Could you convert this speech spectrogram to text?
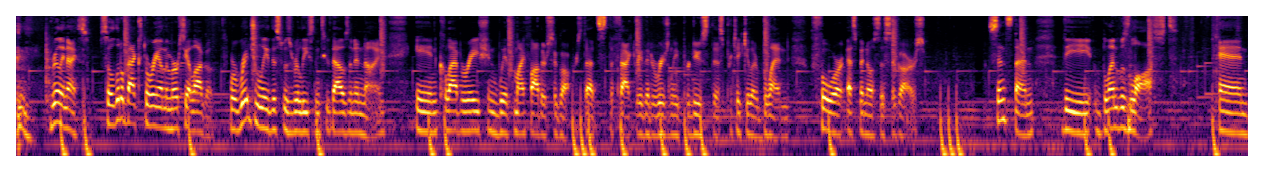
really nice. So a little backstory on the Murcielago. Originally, this was released in 2009 in collaboration with My Father Cigars. That's the factory that originally produced this particular blend for Espinosa cigars. Since then, the blend was lost, and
